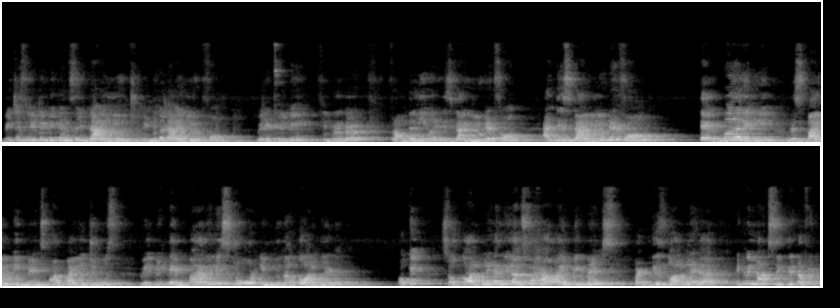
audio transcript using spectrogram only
which is little we can say dilute into the dilute form. When it will be secreted from the liver, it is diluted form and this diluted form temporarily this bile pigments or bile juice will be temporarily stored into the gallbladder. Okay. So gallbladder will also have bile pigments but this gallbladder it will not secrete of its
